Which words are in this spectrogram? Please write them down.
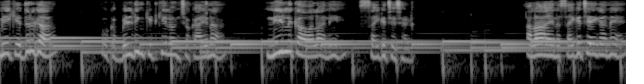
మీకు ఎదురుగా ఒక బిల్డింగ్ కిటికీలోంచి ఒక ఆయన నీళ్ళు కావాలా అని సైగ చేశాడు. అలా ఆయన సైగ చేయగానే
